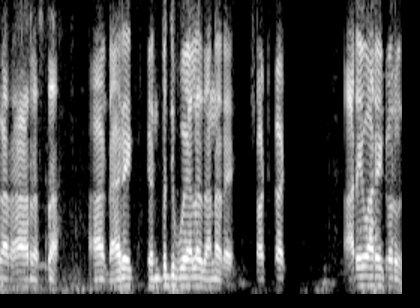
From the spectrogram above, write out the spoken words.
हा रस्ता. हा डायरेक्ट गणपती पुळ्याला जाणार आहे. शॉर्टकट आरे वारे करून.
